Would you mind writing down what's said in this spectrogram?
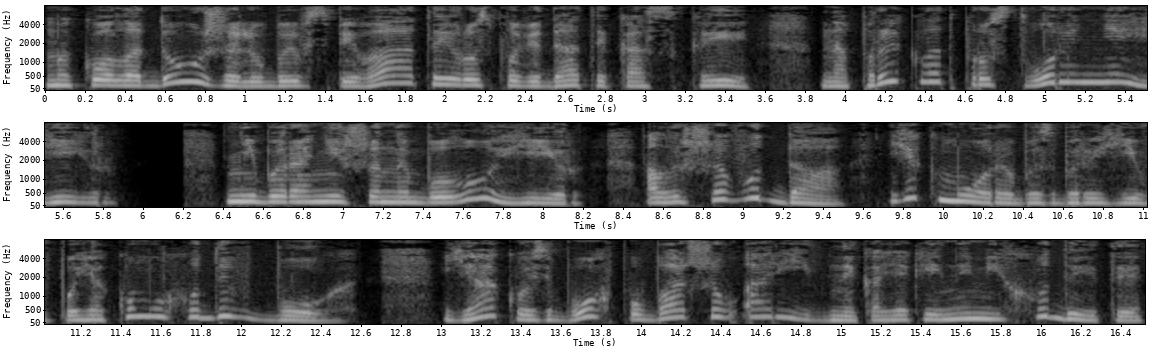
Микола дуже любив співати і розповідати казки, наприклад, про створення гір. Ніби раніше не було гір, а лише вода, як море без берегів, по якому ходив Бог. Якось Бог побачив арідника, який не міг ходити,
